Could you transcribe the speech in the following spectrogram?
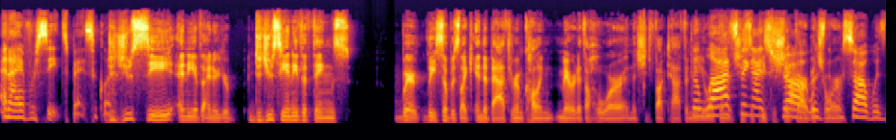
and I have receipts basically. Did you see any of the? I know you're. Did you see any of the things where Lisa was like in the bathroom calling Meredith a whore and that she'd fucked half in the New York and that she's thing a I piece of shit saw garbage was, whore? saw was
